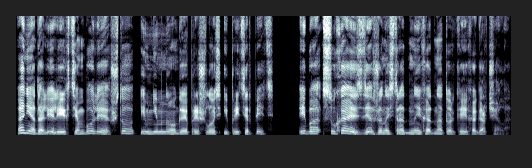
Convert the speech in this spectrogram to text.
Они одолели их тем более, что им немногое пришлось и претерпеть, ибо сухая сдержанность родных одна только их огорчала.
